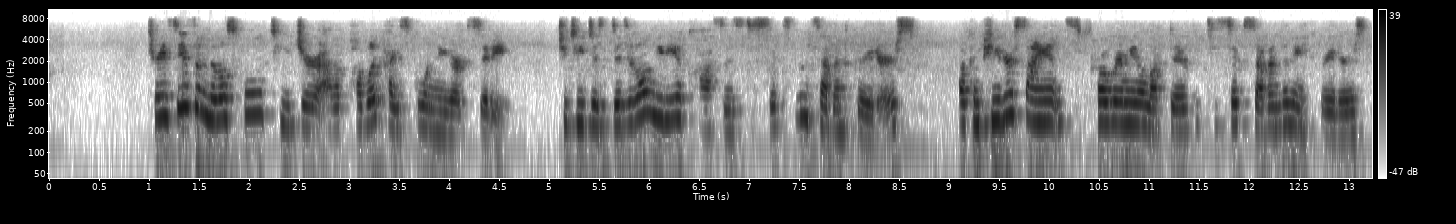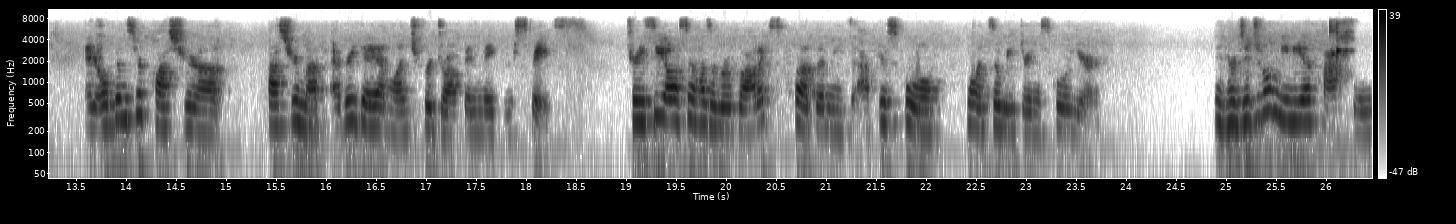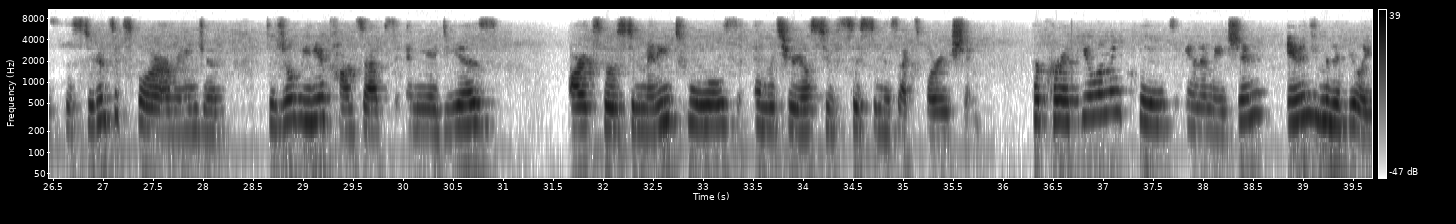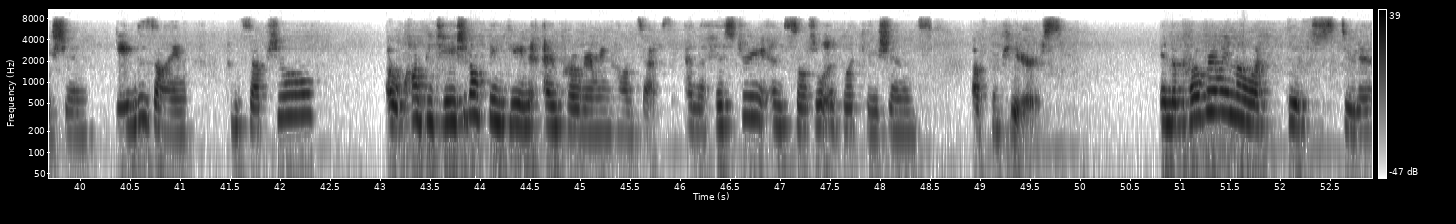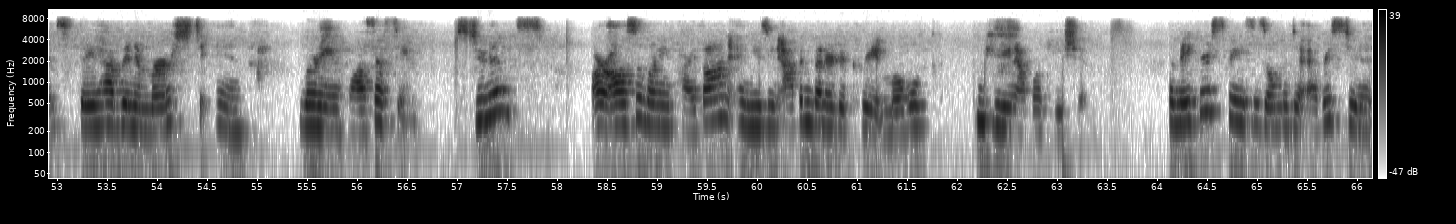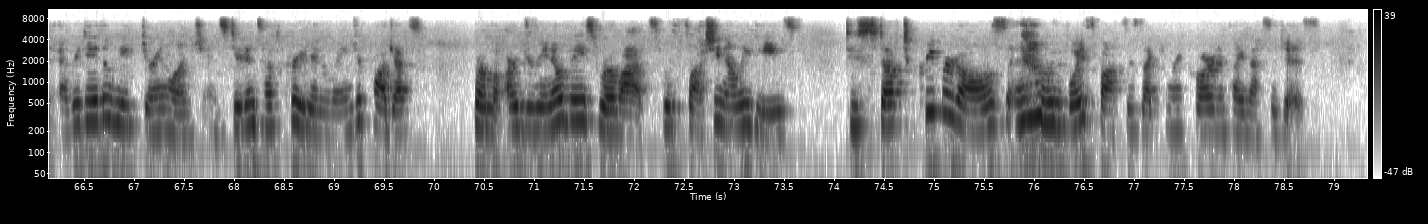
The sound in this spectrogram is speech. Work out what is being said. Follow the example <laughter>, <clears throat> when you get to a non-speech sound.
Tracy is a middle school teacher at a public high school in New York City. She teaches digital media classes to 6th and 7th graders, a computer science programming elective to 6th, 7th, and 8th graders, and opens her classroom up, classroom up every day at lunch for drop-in makerspace. Tracy also has a robotics club that meets after school once a week during the school year. In her digital media classes, the students explore a range of digital media concepts and the ideas are exposed to many tools and materials to assist in this exploration. Her curriculum includes animation, image manipulation, game design, conceptual, oh, computational thinking, and programming concepts, and the history and social implications of computers. In the programming elective students, they have been immersed in learning and processing. Students are also learning Python and using App Inventor to create mobile computing applications. The Makerspace is open to every student every day of the week during lunch, and students have created a range of projects from Arduino-based robots with flashing LEDs to stuffed creeper dolls <laughs> with voice boxes that can record and play messages.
